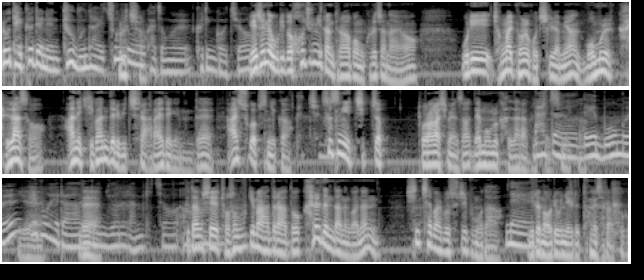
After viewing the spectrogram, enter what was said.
로 대표되는 두 문화의 충돌 그렇죠. 과정을 그린 거죠. 예전에 우리도 허준이란 드라마 보면 그러잖아요. 우리 정말 병을 고치려면 몸을 갈라서 안에 기관들의 위치를 알아야 되겠는데 알 수가 없으니까 그쵸. 스승이 직접 돌아가시면서 내 몸을 갈라라 그랬지 맞아요. 내 몸을 예. 해부해라 네. 이런 유언을 남기죠. 그 당시에 아. 조선 후기만 하더라도 칼을 댄다는 거는 신체 발부 수지 부모다. 네. 이런 어려운 얘기를 통해서라도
